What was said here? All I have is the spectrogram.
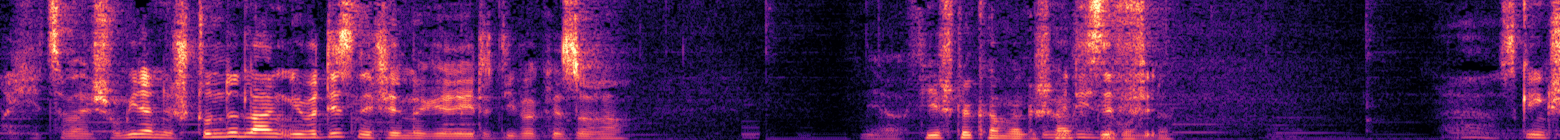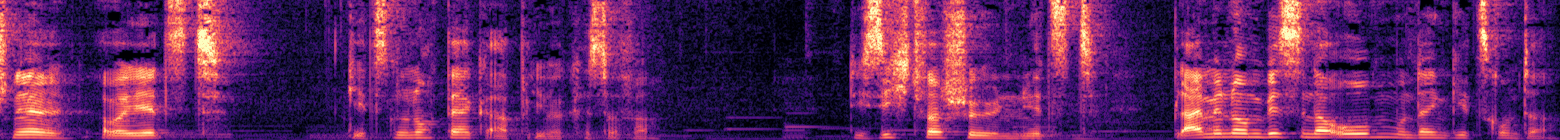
Oh, Jetzt haben wir schon wieder eine Stunde lang über Disney-Filme geredet, lieber Christopher. Ja, vier Stück haben wir geschafft. diese die Runde. es ging schnell, aber jetzt geht's nur noch bergab, lieber Christopher. Die Sicht war schön. Jetzt bleiben wir noch ein bisschen da oben und dann geht's runter.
